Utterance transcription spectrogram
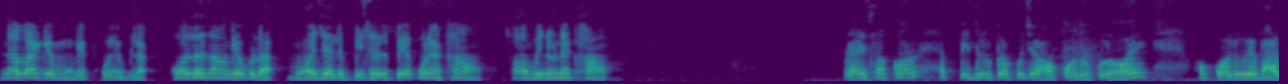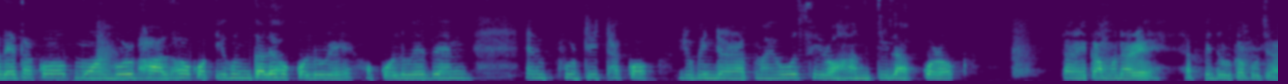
নালাগে মোক একো সেইবিলাক। ঘৰলৈ যাওঁগৈ বোলা। মই জেলেপি চেলেপি একো নাখাওঁ, চাওমিনো নাখাওঁ। ৰাইজসকল হেপ্পী দুৰ্গা পূজা সকলোক লৈ সকলোৱে ভালে থাকক মনবোৰ ভাল হওক অতি সোনকালে সকলোৰে সকলোৱে যেন ফূৰ্তিত থাকক। জুবিন দাৰ আত্মায়ো চিৰ শান্তি লাভ কৰক। তাৰে কামনাৰে হেপ্পী দুৰ্গা পূজা।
